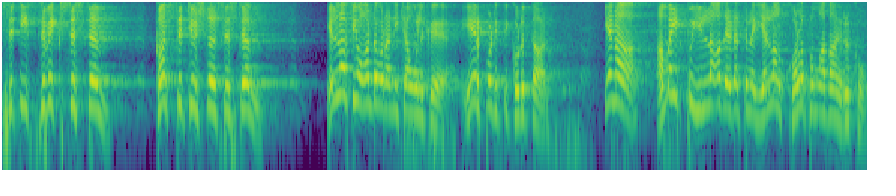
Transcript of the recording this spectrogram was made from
city civic system constitutional system எல்லாத்தையும் ஆண்டவர் அன்னைக்கு அவங்களுக்கு ஏற்படுத்தி கொடுத்தார். ஏன்னா அமைப்பு இல்லாத இடத்துல எல்லாம் குழப்பமா தான் இருக்கும்.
